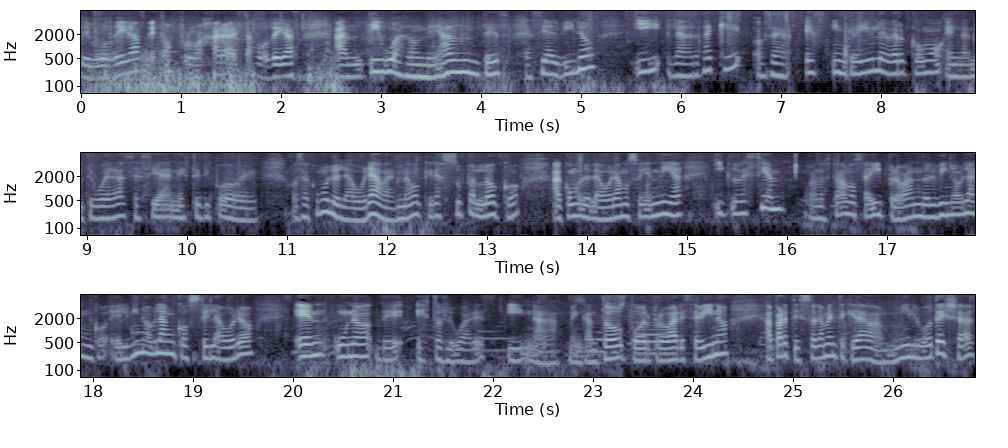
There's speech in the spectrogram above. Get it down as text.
de bodegas. Estamos por bajar a estas bodegas antiguas donde antes hacía el vino. Y la verdad que, o sea, es increíble ver cómo en la antigüedad se hacía en este tipo de... O sea, cómo lo elaboraban, ¿no? Que era súper loco a cómo lo elaboramos hoy en día. Y recién, cuando estábamos ahí probando el vino blanco, el vino blanco se elaboró en uno de estos lugares. Y nada, me encantó poder probar ese vino. Aparte, solamente quedaban mil botellas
